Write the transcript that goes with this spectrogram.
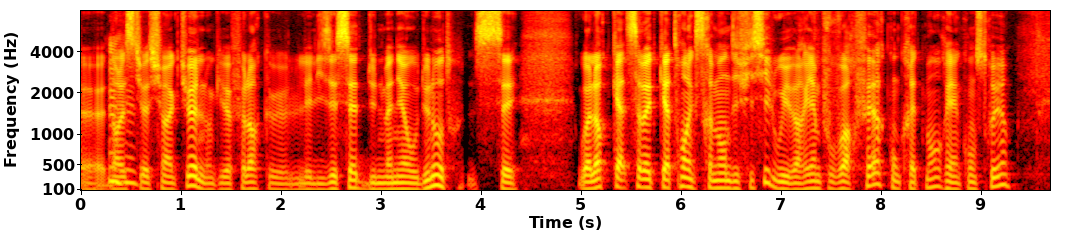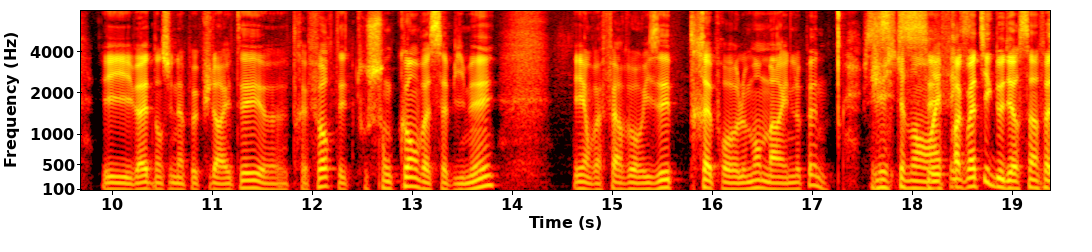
euh, dans la mhm. situation actuelle. Donc, il va falloir que l'Élysée cède d'une manière ou d'une autre. C'est ou alors ça va être 4 ans extrêmement difficiles où il va rien pouvoir faire concrètement, rien construire, et il va être dans une impopularité euh, très forte et tout son camp va s'abîmer et on va favoriser très probablement Marine Le Pen. Justement, c'est pragmatique de dire ça. Enfin,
